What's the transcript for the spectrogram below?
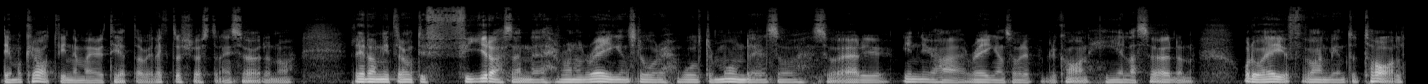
demokrat vinner majoritet av elektorsrösterna i södern. Och redan 1984 sen Ronald Reagan slår Walter Mondale så, så är det ju, vinner ju här Reagan som republikan hela södern. Och då är ju förvandlingen total.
